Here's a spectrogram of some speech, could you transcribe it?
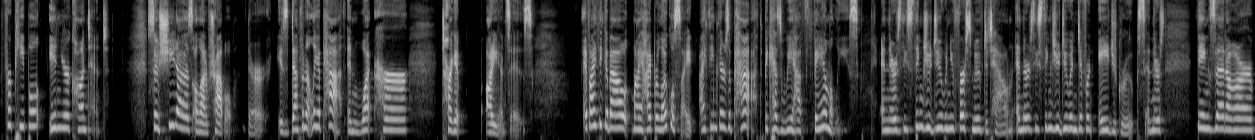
for people in your content? So she does a lot of travel. There is definitely a path in what her target audience is. If I think about my hyperlocal site, I think there's a path because we have families. And there's these things you do when you first move to town, and there's these things you do in different age groups, and there's things that are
